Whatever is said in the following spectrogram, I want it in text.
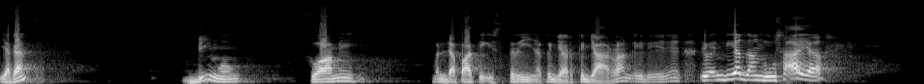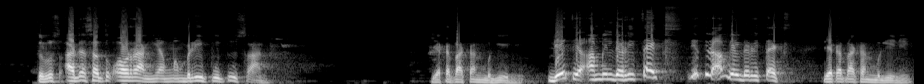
ya kan? Bingung. Suami mendapati istrinya kejar-kejaran ini, ini, dia ganggu saya. Terus ada satu orang yang memberi putusan. Dia katakan begini. Dia tidak ambil dari teks. Dia tidak ambil dari teks. Dia katakan begini.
